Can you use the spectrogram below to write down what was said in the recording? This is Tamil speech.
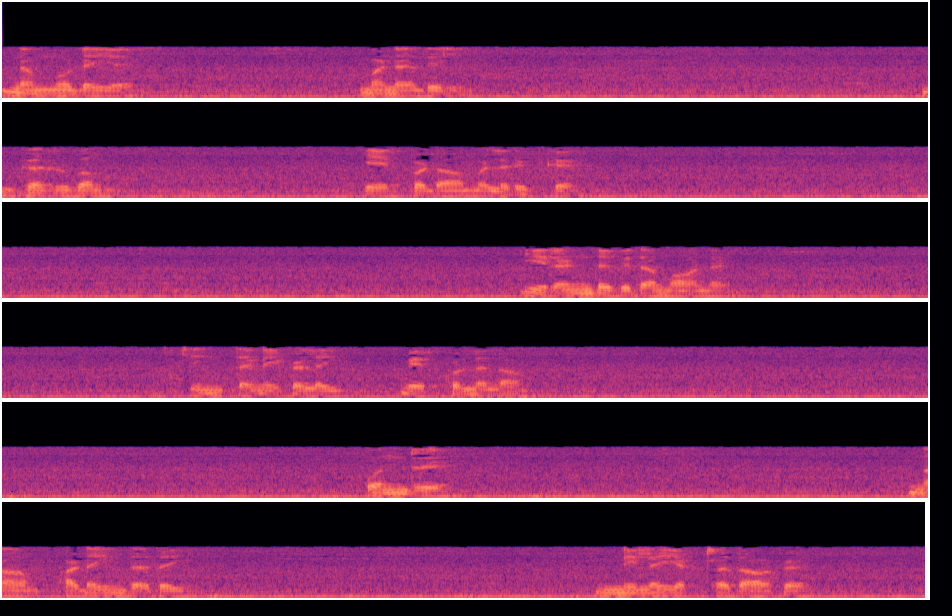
நம்முடைய மனதில் கர்வம் ஏற்படாமல் இருக்க இரண்டு விதமான சிந்தனைகளை மேற்கொள்ளலாம். ஒன்று. நாம் அடைந்ததை நிலையற்றதாக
